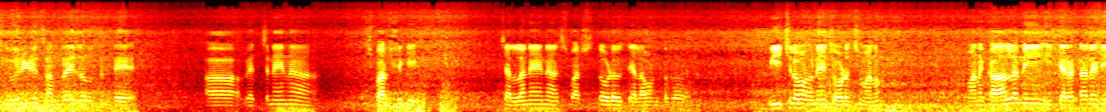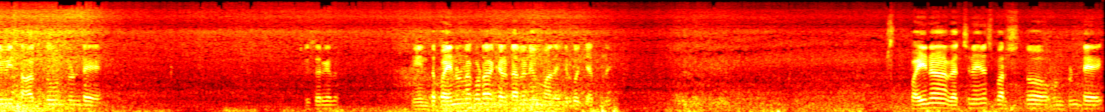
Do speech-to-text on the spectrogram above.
సూర్యుడు సన్ రైజ్ అవుతుంటే ఆ వెచ్చనైన స్పర్శకి చల్లనైన స్పర్శ తోడవుతే ఎలా ఉంటుందో బీచ్లోనే చూడొచ్చు మనం. మన కాళ్ళని ఈ కెరటాలు అనేవి తాకుతూ ఉంటుంటే. చూసారు కదా? ఇంత పైన ఉన్నా కూడా కెరటాలు అనేవి మా దగ్గరికి వచ్చేస్తున్నాయి. పైన వెచ్చనైన స్పర్శతో ఉంటుంటే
